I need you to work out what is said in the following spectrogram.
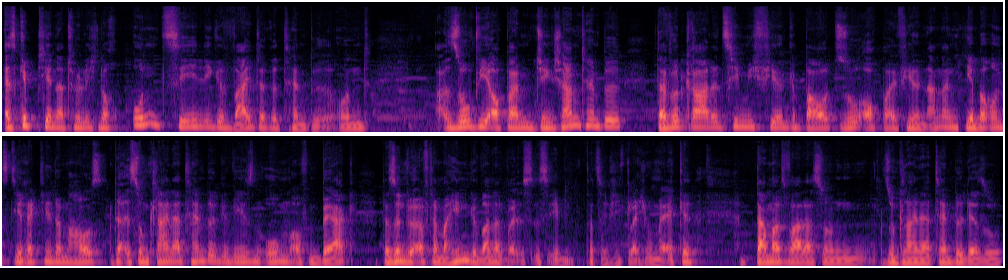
Es gibt hier natürlich noch unzählige weitere Tempel und so wie auch beim Jingshan-Tempel, da wird gerade ziemlich viel gebaut, so auch bei vielen anderen. Hier bei uns direkt hinterm Haus, da ist so ein kleiner Tempel gewesen, oben auf dem Berg. Da sind wir öfter mal hingewandert, weil es ist eben tatsächlich gleich um die Ecke. Damals war das so ein, so ein kleiner Tempel, der so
